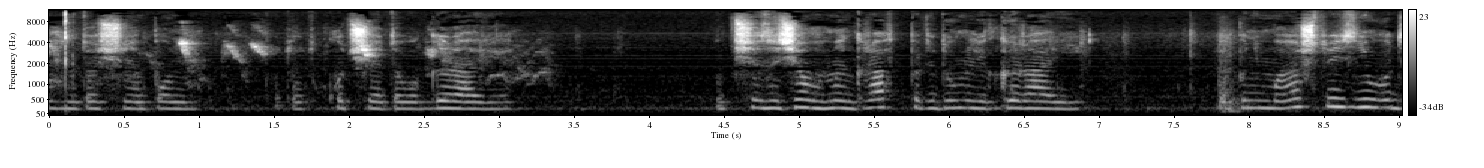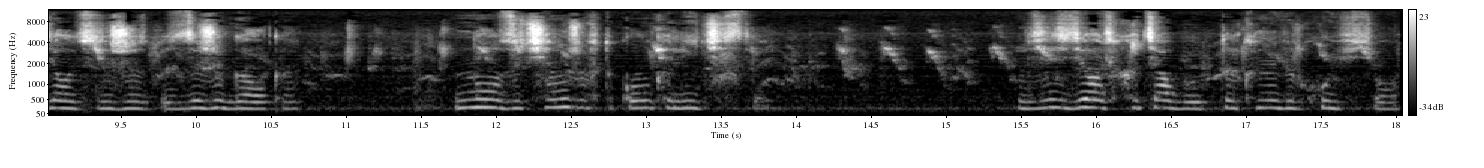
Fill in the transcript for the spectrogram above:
Ага, точно я помню тут куча этого гравия. Вообще, зачем в Майнкрафт придумали гравий? Я понимаю, что из него делать зажигалка. Но зачем же в таком количестве? Здесь сделать хотя бы только наверху и все.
